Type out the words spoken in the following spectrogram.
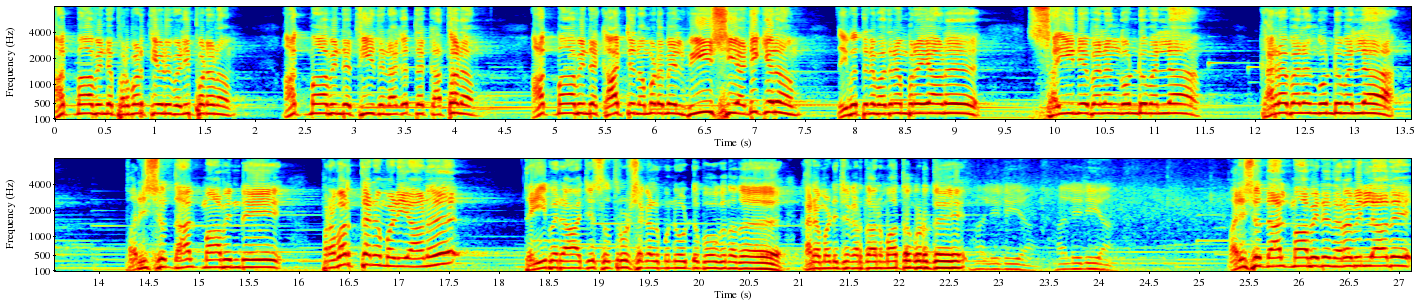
ആത്മാവിന്റെ പ്രവൃത്തിയോട് വെളിപ്പെടണം. ആത്മാവിന്റെ തീ ഇതിനകത്ത് കത്തണം. ആത്മാവിന്റെ കാറ്റ് നമ്മുടെ മേൽ വീശി അടിക്കണം. ദൈവത്തിന്റെ വചനം പറയാണ് സൈന്യബലം കൊണ്ടുമല്ല കരബലം കൊണ്ടുമല്ല. പരിശുദ്ധാത്മാവിന്റെ പ്രവർത്തനം വഴിയാണ് ദൈവരാജ്യ ശുശ്രൂഷകൾ മുന്നോട്ട് പോകുന്നത്. കരമടിച്ച് കർത്താൻ മാത്രം കൊടുത്തേ. പരിശുദ്ധാത്മാവിന്റെ നിറവില്ലാതെ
